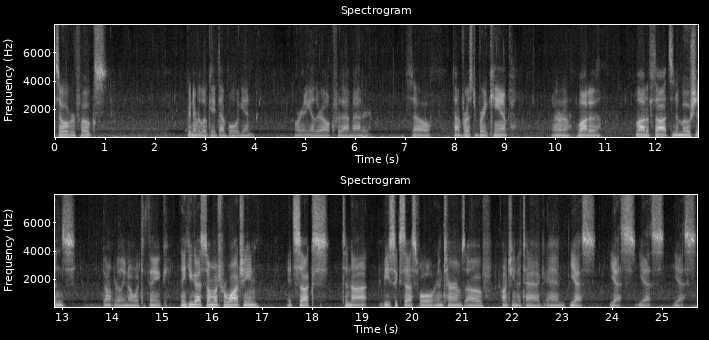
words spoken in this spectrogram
It's over, folks. Could never locate that bull again, or any other elk for that matter. So, time for us to break camp. I don't know, a lot of, a lot of thoughts and emotions. Don't really know what to think. Thank you guys so much for watching. It sucks to not be successful in terms of punching a tag, and yes, yes, yes, yes.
